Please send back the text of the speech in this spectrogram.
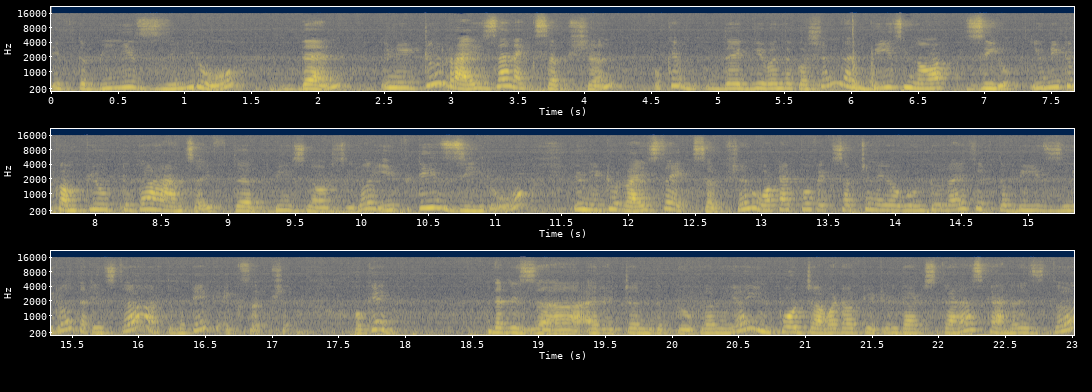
if the b is 0 then you need to raise an exception okay they given the question when b is not 0 you need to compute the answer. If the b is not 0 if it is 0 you need to raise the exception. What type of exception are you are going to raise if the b is 0 that is the arithmetic exception. Okay that is uh, I written the program here. Import java.util.scanner scanner is the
